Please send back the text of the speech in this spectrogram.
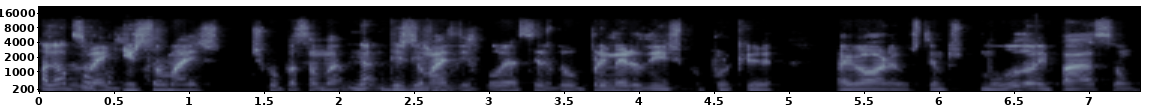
Olha, Se bem que isto são mais, desculpa Samuel, Não, diz, isto são diz, mais influências do primeiro disco, porque agora os tempos mudam e passam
